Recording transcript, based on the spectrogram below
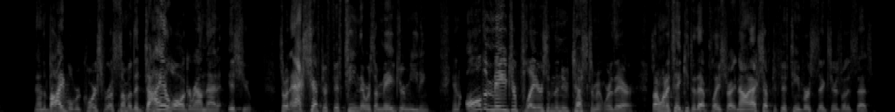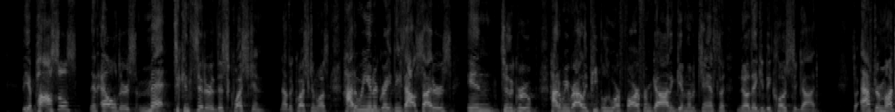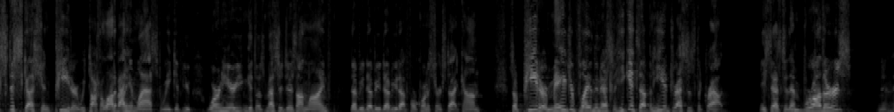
Now, the Bible records for us some of the dialogue around that issue. So in Acts chapter 15, there was a major meeting, and all the major players in the New Testament were there. So I want to take you to that place right now. Acts chapter 15, verse 6. Here's what it says The apostles and elders met to consider this question. Now, the question was how do we integrate these outsiders into the group? How do we rally people who are far from God and give them a chance to know they can be close to God? So, after much discussion, Peter, we talked a lot about him last week. If you weren't here, you can get those messages online, www.fourcornerschurch.com. So, Peter, major player in the New Testament, he gets up and he addresses the crowd. He says to them, Brothers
